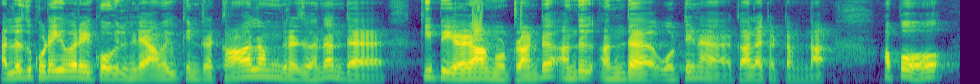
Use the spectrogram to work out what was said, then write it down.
அல்லது குடைவரை கோவில்களை அமைக்கின்ற காலம்ங்கிறது வந்து அந்த கிபி ஏழாம் நூற்றாண்டு அந்த அந்த ஒட்டின காலகட்டம் தான். அப்போது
